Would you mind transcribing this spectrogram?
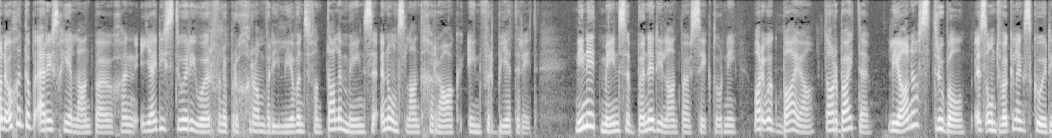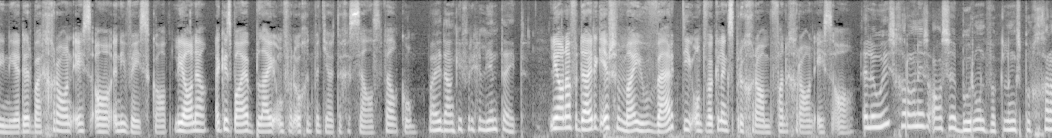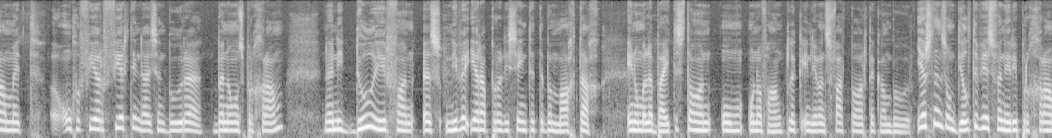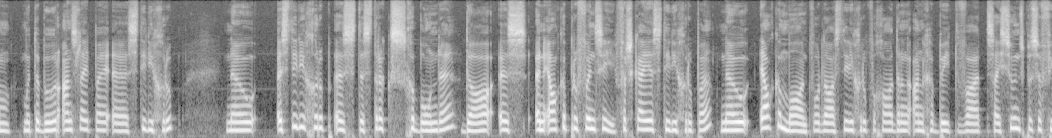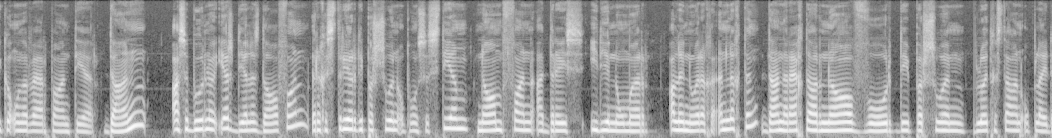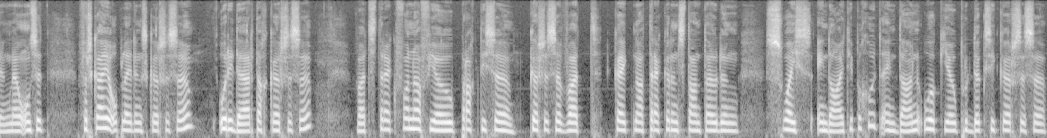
Vanoggend op RSG Landbou gaan jy die storie hoor van 'n program wat die lewens van talle mense in ons land geraak en verbeter het. Nie net mense binne die landbousektor nie, maar ook baie daarbuiten. Liana Stroebel is ontwikkelingskoördineerder by Graan SA in die Wes-Kaap. Liana, ek is baie bly om vanoggend met jou te gesels. Welkom. Baie dankie vir die geleentheid. Liana, verduidelik eers vir my hoe werk die ontwikkelingsprogram van Graan SA? Eloise Graan SA se boereontwikkelingsprogram het uh, ongeveer 14000 boere binne ons program. Nou die doel hiervan is nuwe era produsente te bemagtig en om hulle by te staan om onafhanklik en lewensvatbaar te kan boer. Eerstens om deel te wees van hierdie program moet 'n boer aansluit by 'n studiegroep. Nou 'n studiegroep is distriksgebonde. Daar is in elke provinsie verskeie studiegroepe. Nou elke maand word daar 'n studiegroepvergadering aangebied wat seisoenspesifieke onderwerpe hanteer. Dan as 'n boer nou eers deel is daarvan, registreer die persoon op ons stelsel naam van adres, ID-nommer, alle nodige inligting. Dan reg daarna word die persoon blootgestel aan opleiding. Nou ons het verskeie opleidingskursusse, oor die 30 kursusse wat strek vanaf jou praktiese kursusse wat kyk na trekkerinstandhouding, swys en daai tipe goed en dan ook jou produksiekursusse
